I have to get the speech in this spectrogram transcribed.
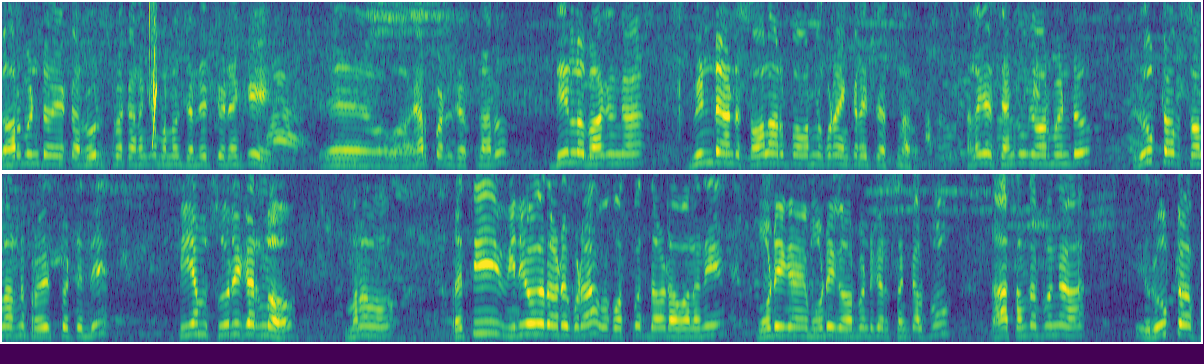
గవర్నమెంట్ యొక్క రూల్స్ ప్రకారంగా మనం జనరేట్ చేయడానికి ఏర్పాట్లు చేస్తున్నారు. దీనిలో భాగంగా విండ్ అండ్ సోలార్ పవర్ను కూడా ఎంకరేజ్ చేస్తున్నారు. అలాగే సెంట్రల్ గవర్నమెంట్ రూప్ టాప్ సోలార్ని ప్రవేశపెట్టింది. పిఎం సూర్యగర్లో మనం ప్రతి వినియోగదారుడు కూడా ఒక ఉత్పత్తిదారుడు అవ్వాలని మోడీ మోడీ గవర్నమెంట్ గారి సంకల్పం. ఆ సందర్భంగా ఈ రూప్ టాప్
